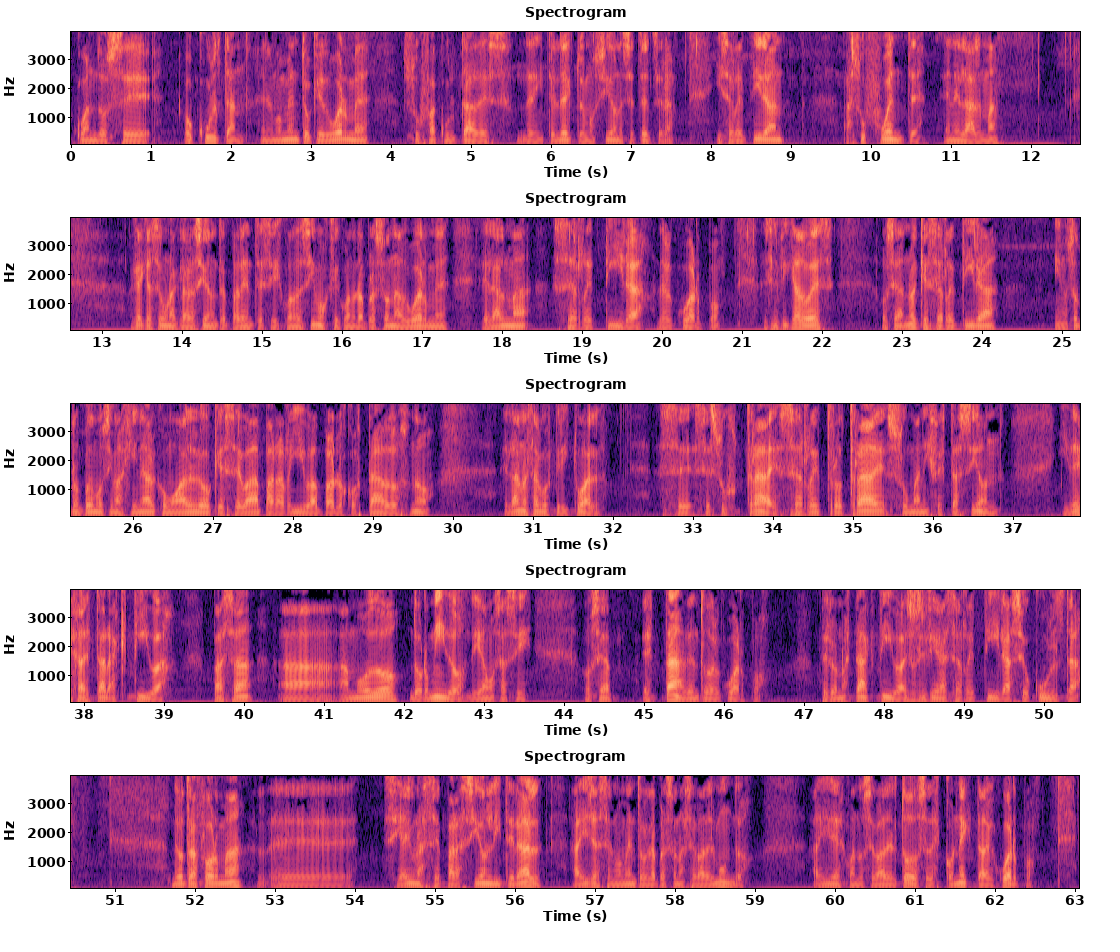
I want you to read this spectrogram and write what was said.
cuando se ocultan en el momento que duerme sus facultades de intelecto, emociones, etcétera, y se retiran a su fuente en el alma. Acá hay que hacer una aclaración entre paréntesis. Cuando decimos que cuando la persona duerme, el alma se retira del cuerpo. El significado es, o sea, no es que se retira y nosotros podemos imaginar como algo que se va para arriba, para los costados, no. El alma es algo espiritual. Se, se sustrae, se retrotrae su manifestación y deja de estar activa. Pasa a, a modo dormido, digamos así. O sea, está dentro del cuerpo pero no está activa. Eso significa que se retira, se oculta. De otra forma, eh, si hay una separación literal, ahí ya es el momento que la persona se va del mundo. Ahí es cuando se va del todo, se desconecta del cuerpo.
